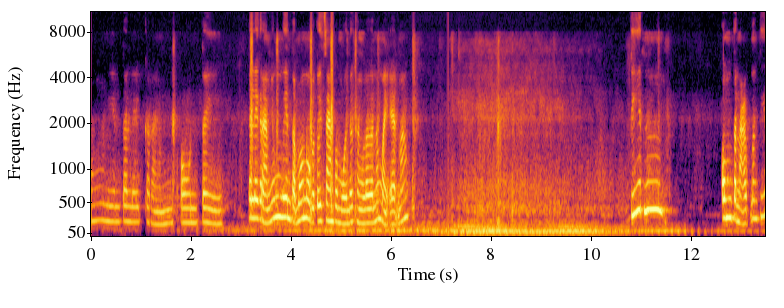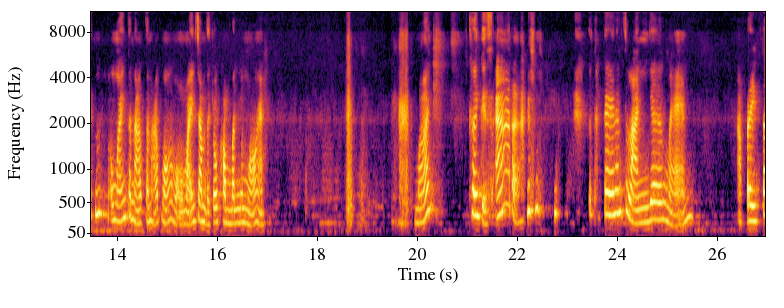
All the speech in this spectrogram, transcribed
ងមាន Telegram អូនទេ Telegram ខ្ញុំមានតែបងនោះក៏ទុយ36នៅខាងលើហ្នឹងមិនអេតមកទៀតអ៊ំតណើបហ្នឹងទៀតអ៊ំឯងតណើបតណើបហ្មងអ៊ំឯងចាំតែចូល comment ខ្ញុំហ្មងអាម៉េចឃើញគេស្អាតអាគិតថាគេហ្នឹងស្រឡាញ់យើងមែនអាប្រិយត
